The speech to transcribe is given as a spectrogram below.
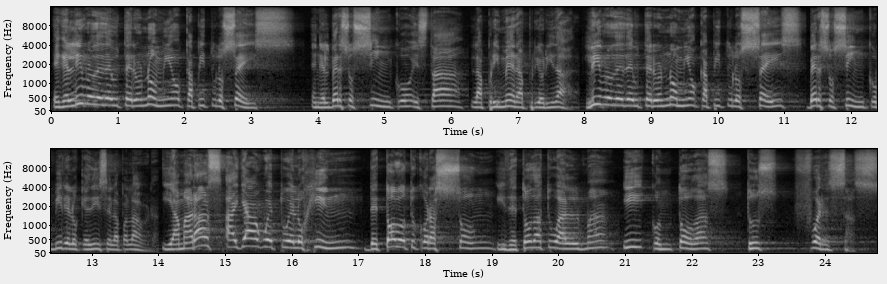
en el libro de Deuteronomio capítulo 6, en el verso 5 está la primera prioridad. Libro de Deuteronomio capítulo 6, verso 5, mire lo que dice la palabra. Y amarás a Yahweh tu Elohim de todo tu corazón y de toda tu alma y con todas tus fuerzas.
